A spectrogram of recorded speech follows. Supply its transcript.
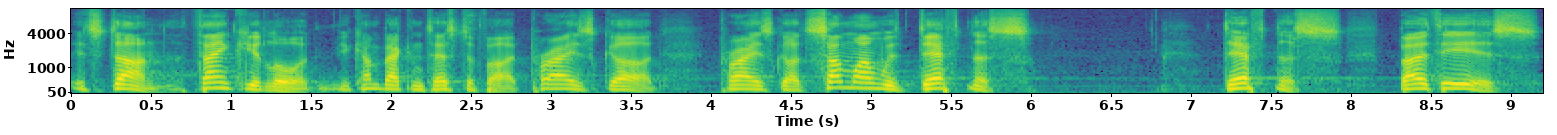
It's done. Thank you, Lord. You come back and testify. Praise God. Praise God. Someone with deafness, deafness, both ears,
